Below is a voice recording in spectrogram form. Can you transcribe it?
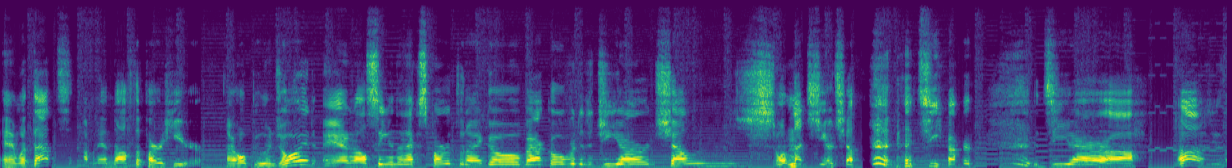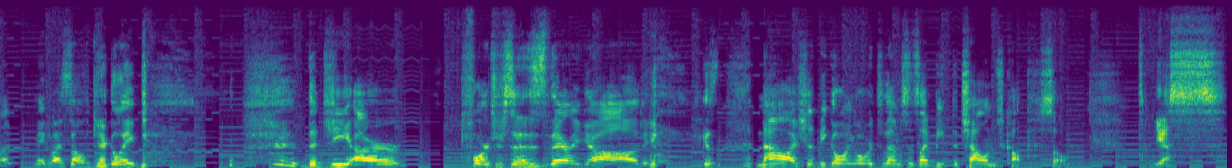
And with that, I'm going to end off the part here. I hope you enjoyed, and I'll see you in the next part when I go back over to the GR challenge. Well, not GR challenge, GR, GR, uh, oh, jeez, I made myself giggly. the GR fortresses, there we go. because now I should be going over to them since I beat the Challenge Cup, so... Yes!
